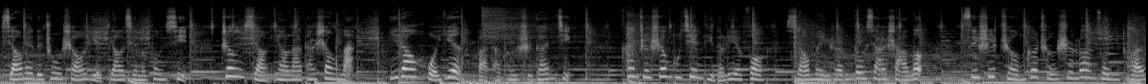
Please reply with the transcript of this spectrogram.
小美的助手也掉进了缝隙，正想要拉他上来，一道火焰把他吞噬干净。看着深不见底的裂缝，小美人都吓傻了。此时，整个城市乱作一团，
